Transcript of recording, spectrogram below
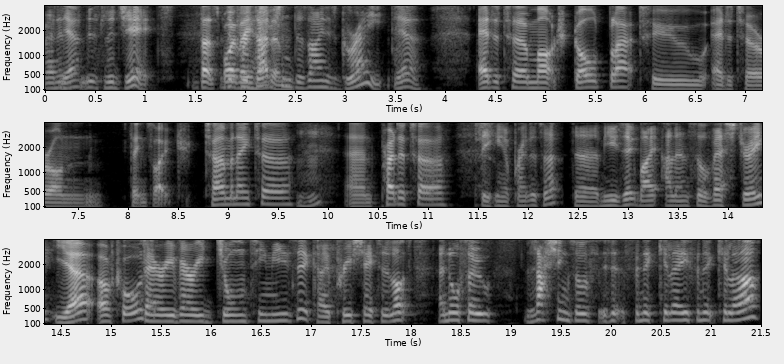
and it's, Yeah. it's legit. That's why the production design is great. Yeah. Editor Mark Goldblatt, who editor on things like Terminator Mm-hmm. and Predator. Speaking of Predator, the music by Alan Silvestri. Yeah, of course. Very, very jaunty music. I appreciate it a lot. And also lashings of, is it funiculae funicular?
